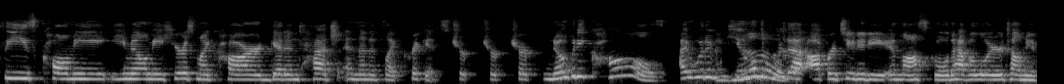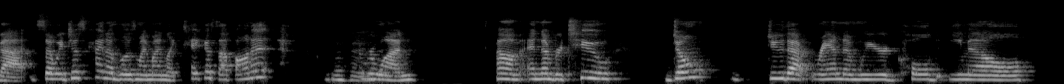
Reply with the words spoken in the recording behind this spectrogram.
please call me, email me, here's my card, get in touch. And then it's like crickets, chirp, chirp, chirp. Nobody calls. I would have killed for that opportunity in law school to have a lawyer tell me that. So it just kind of blows my mind like, take us up on it, mm-hmm. number one. Um, and number two, don't do that random weird cold email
